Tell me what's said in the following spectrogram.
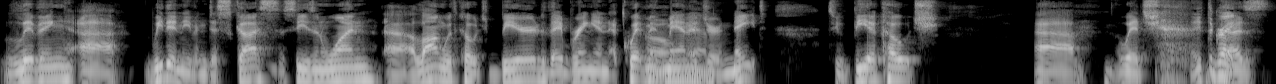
living. Uh, we didn't even discuss season one. Uh, along with Coach Beard, they bring in equipment oh, manager man. Nate to be a coach, uh, which Nate the Great. does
